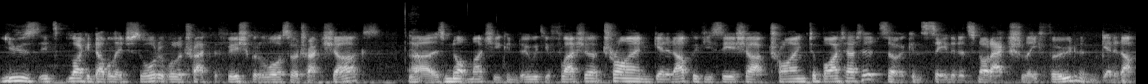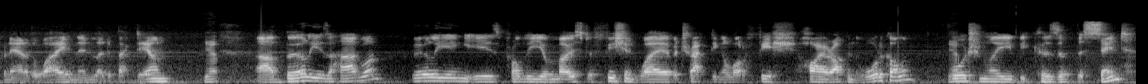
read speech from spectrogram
use it's like a double-edged sword. It will attract the fish, but it'll also attract sharks. Yep. Uh, there's not much you can do with your flasher. Try and get it up if you see a shark trying to bite at it, so it can see that it's not actually food, and get it up and out of the way, and then let it back down. Yep. Uh, burley is a hard one. Burleying is probably your most efficient way of attracting a lot of fish higher up in the water column. Yep. Fortunately, because of the scent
